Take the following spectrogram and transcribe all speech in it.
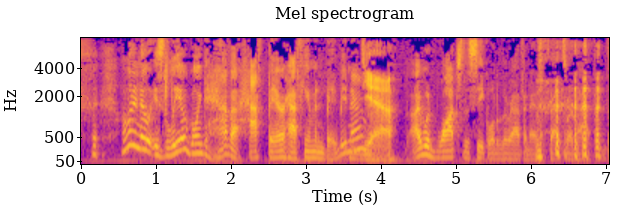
I want to know: Is Leo going to have a half bear, half human baby now? Yeah. I would watch the sequel to The Revenant if that's what happens.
